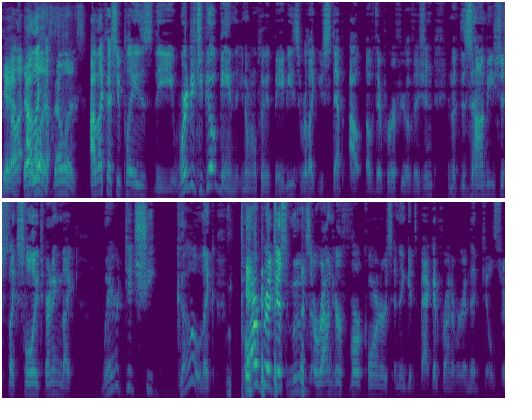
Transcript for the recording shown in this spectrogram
yeah. I that I like was the- that was. I like how she plays the "Where did you go?" game that you normally play with babies, where like you step out of their peripheral vision, and like the zombies just like slowly turning, like, "Where did she go?" Like Barbara just moves around her four corners and then gets back in front of her and then kills her.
